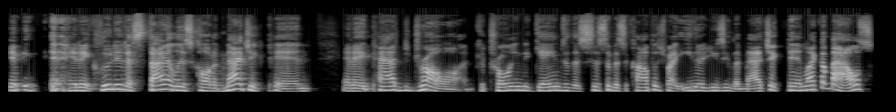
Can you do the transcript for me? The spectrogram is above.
It, it included a stylus called a Magic Pen and a pad to draw on. Controlling the games of the system is accomplished by either using the Magic Pen like a mouse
